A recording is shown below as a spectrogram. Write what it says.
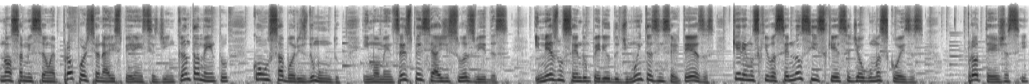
nossa missão é proporcionar experiências de encantamento com os sabores do mundo, em momentos especiais de suas vidas. E mesmo sendo um período de muitas incertezas, queremos que você não se esqueça de algumas coisas. Proteja-se,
